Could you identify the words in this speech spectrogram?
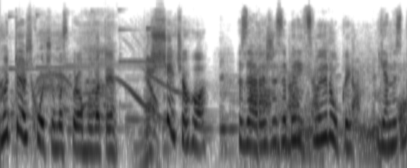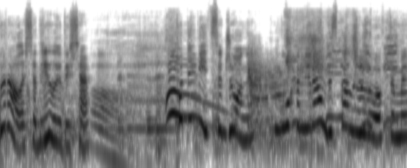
Ми теж хочемо спробувати. Ще чого? Зараз же заберіть свої руки. Я не збиралася ділитися. Подивіться, Джоне, вуха Міранди стали жовтими.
